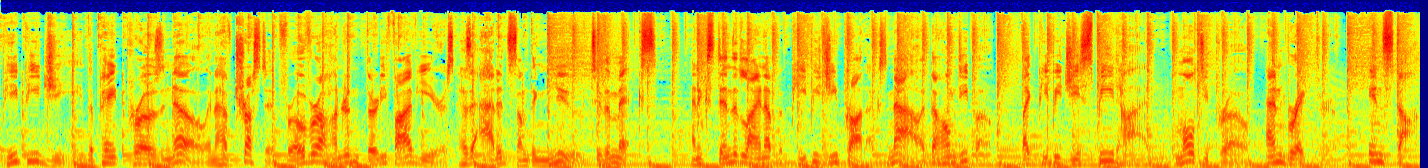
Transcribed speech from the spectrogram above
PPG, the paint pros know and have trusted for over 135 years, has added something new to the mix. An extended lineup of PPG products now at the Home Depot, like PPG Speed High, Multi Pro, and Breakthrough. In stock,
